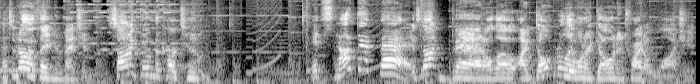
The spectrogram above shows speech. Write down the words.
that's another thing to mention. Sonic Boom the cartoon. It's not that bad. It's not bad, although I don't really want to go in and try to watch it.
